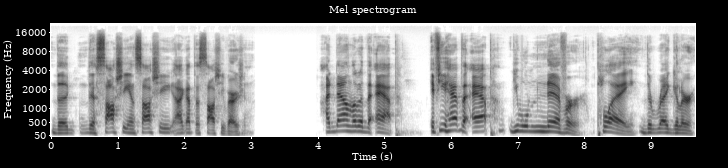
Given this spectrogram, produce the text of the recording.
The the Saashi and Saashi, I got the Saashi version. I downloaded the app. If you have the app, you will never play the regular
